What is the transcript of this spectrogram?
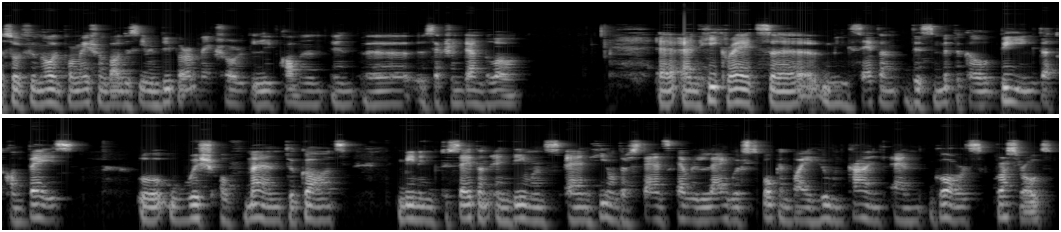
So if you know information about this even deeper, make sure to leave comment in uh, section down below. Uh, and he creates, uh, meaning Satan, this mythical being that conveys wish of man to gods, meaning to Satan and demons, and he understands every language spoken by humankind and gods, crossroads.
